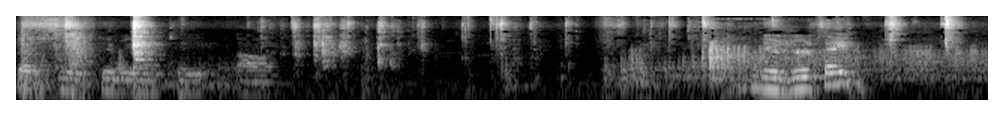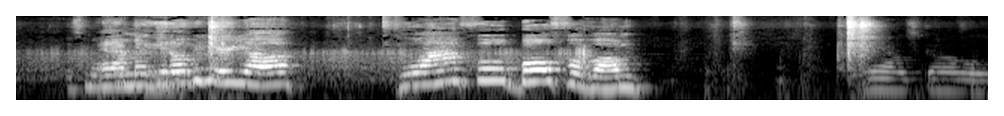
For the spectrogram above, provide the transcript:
That's not giving me tape. Here's your tape. And I'm gonna get over here, y'all. Blindfold both of them. Yeah, let's go.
